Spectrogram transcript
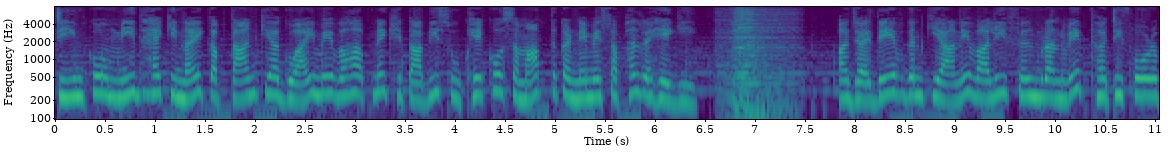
टीम को उम्मीद है कि नए कप्तान की अगुवाई में वह अपने खिताबी सूखे को समाप्त करने में सफल रहेगी। अजय देवगन की आने वाली फ़िल्म रनवे 34 फोर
